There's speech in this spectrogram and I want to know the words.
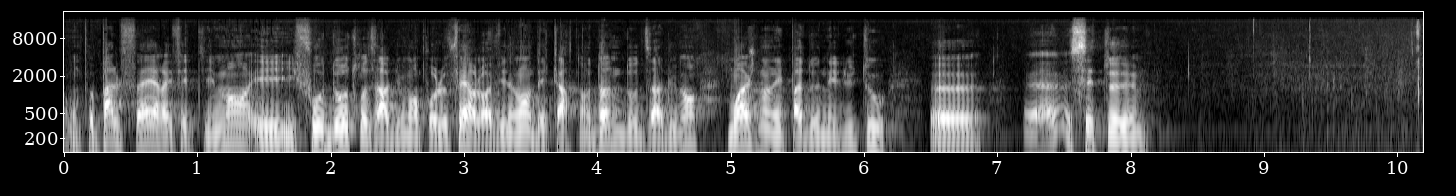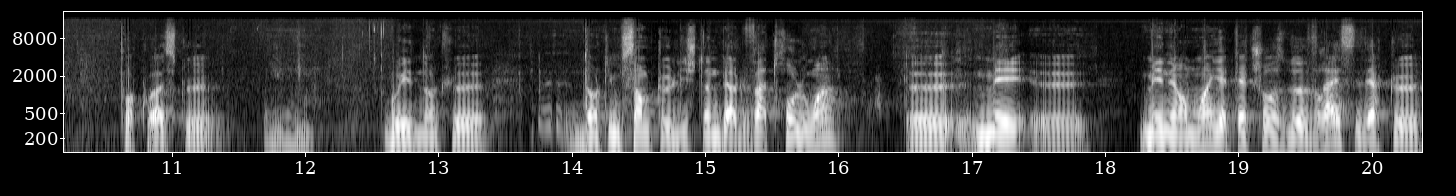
on ne peut pas le faire, effectivement, et il faut d'autres arguments pour le faire. Alors évidemment, Descartes en donne d'autres arguments. Moi, je n'en ai pas donné du tout. cette... Pourquoi est-ce que... Oui, donc, il me semble que Lichtenberg va trop loin, euh, euh, mais, néanmoins, il y a quelque chose de vrai, c'est-à-dire que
